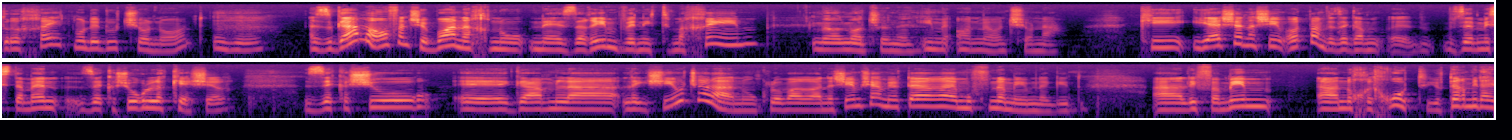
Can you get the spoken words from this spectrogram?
דרכי התמודדות שונות, מהמם. אז גם האופן שבו אנחנו נעזרים ונתמכים, מאוד מאוד שונה. היא מאוד מאוד שונה. כי יש אנשים, עוד פעם, וזה גם, זה מסתמן, זה קשור לקשר, זה קשור אה, גם ל, לאישיות שלנו, כלומר, אנשים שהם יותר אה, מופנמים, נגיד. לפעמים הנוכחות, יותר מדי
